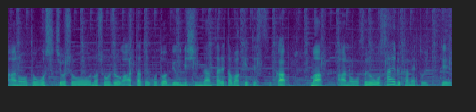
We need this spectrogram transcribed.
あ、あの統合失調症の症状があったということは病院で診断されたわけですが、まあ、あのそれを抑えるためといって、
